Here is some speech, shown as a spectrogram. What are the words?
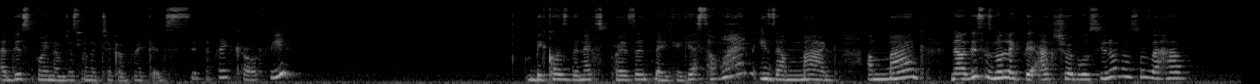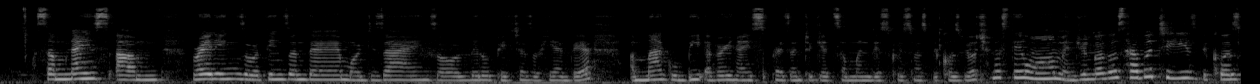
At this point i'm just going to take a break and sip my coffee. Because the next present that you can get someone is a mag a mag now this is not like the actual those you know those ones that have some nice um writings or things on them or designs or little pictures of here and there. A mug will be a very nice present to get someone this christmas because we're trying to stay warm and drink all those herbal teas because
